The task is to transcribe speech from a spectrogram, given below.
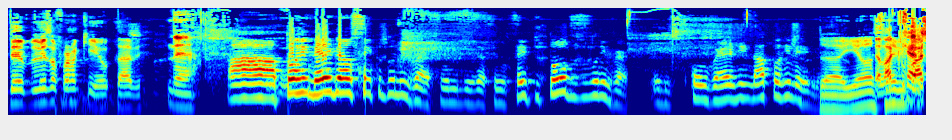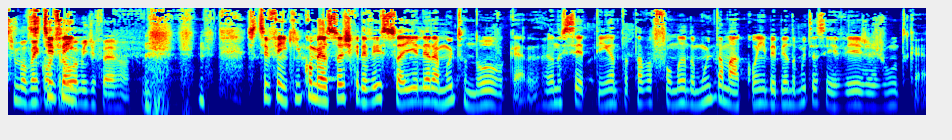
da mesma forma que eu, sabe? É. A Torre Negra é o centro do universo, vamos dizer assim, o centro de todos os universos. Eles convergem na Torre Negra. Daí ela É lá que o Cara, Batman vem Stephen- encontrar o Homem de Ferro. Stephen King começou a escrever isso aí, ele era muito novo, cara. Anos 70, tava fumando muita maconha e bebendo muita cerveja junto, cara.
